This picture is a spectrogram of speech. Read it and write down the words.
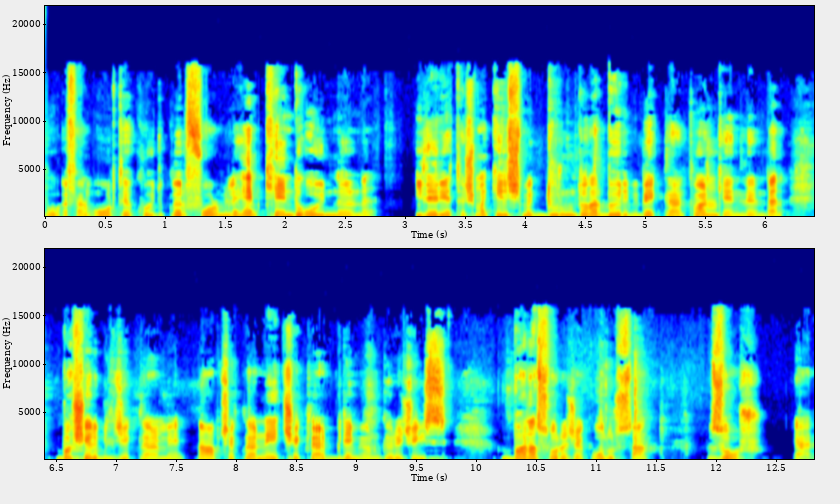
bu efendim ortaya koydukları formülü hem kendi oyunlarını ileriye taşımak, geliştirmek durumundalar. Böyle bir beklenti var Hı hı. kendilerinden. Başarabilecekler mi? Ne yapacaklar? Ne edecekler? Bilemiyorum. Göreceğiz. Bana soracak olursan zor. Yani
